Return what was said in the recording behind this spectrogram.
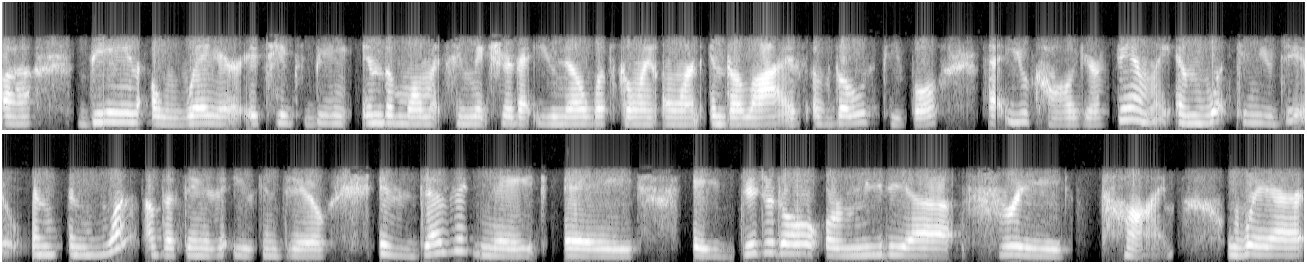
uh, being aware. It takes being in the moment to make sure that you know what's going on in the lives of those people that you call your family. And what can you do? And, and one of the things that you can do is designate a a digital or media free time where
